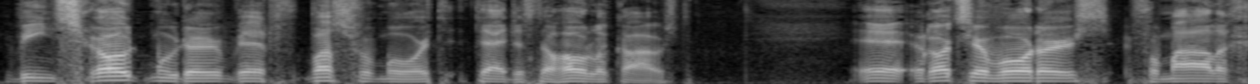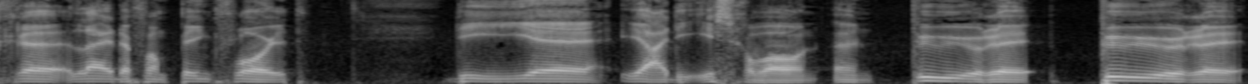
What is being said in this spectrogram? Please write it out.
Wiens grootmoeder werd, was vermoord tijdens de Holocaust. Uh, Roger Waters, voormalig uh, leider van Pink Floyd. Die, uh, ja, die is gewoon een pure, pure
